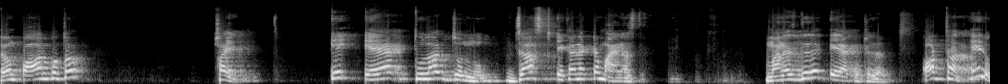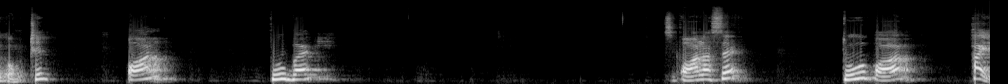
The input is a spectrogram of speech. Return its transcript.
এবং পাওয়ার কত? ফাইভ এই এক তোলার জন্য জাস্ট এখানে একটা মাইনাস দেবে মাইনাস দিলে এ এক উঠে যাবে। অর্থাৎ এইরকম, ঠিক? ওয়ান টু বাই ওয়ান আছে টু পাওয়ার ফাইভ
